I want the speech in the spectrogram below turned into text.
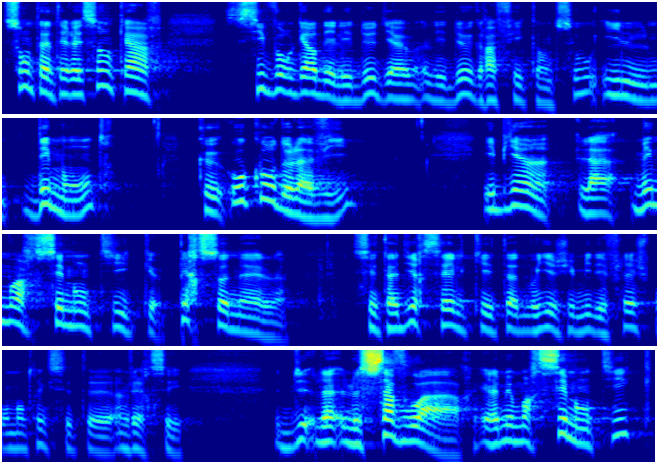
sont intéressants car si vous regardez les deux, les deux graphiques en dessous, ils démontrent qu'au cours de la vie, eh bien, la mémoire sémantique personnelle, c'est-à-dire celle qui est... Vous voyez, j'ai mis des flèches pour montrer que c'est euh, inversé. Le savoir et la mémoire sémantique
